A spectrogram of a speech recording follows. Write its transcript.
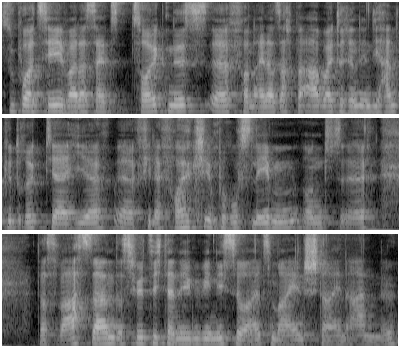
Super C war das sein Zeugnis äh, von einer Sachbearbeiterin in die Hand gedrückt, ja hier äh, viel Erfolg im Berufsleben und äh, das war's dann. Das fühlt sich dann irgendwie nicht so als Meilenstein an. Ne?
